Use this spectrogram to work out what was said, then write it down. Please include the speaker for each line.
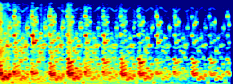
Speaker 1: I'm sorry.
